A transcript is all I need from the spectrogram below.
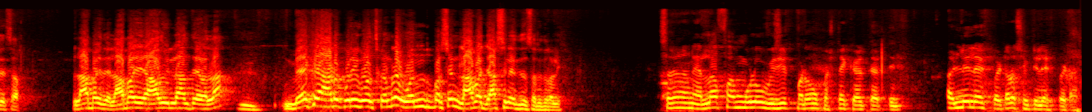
ಇದೆ ಸರ್. ಲಾಭ ಇದೆ. ಲಾಭ ಯಾವ್ದು ಇಲ್ಲ ಅಂತ ಹೇಳಲ್ಲ. ಮೇಕೆ ಆಡು ಕುರಿಗೆ ಹೋಲ್ಸ್ಕೊಂಡ್ರೆ ಒಂದ್ ಪರ್ಸೆಂಟ್ ಲಾಭ ಜಾಸ್ತಿನೇ ಇದೆ ಸರ್ ಇದರಲ್ಲಿ. ಸರ್ ನಾನು ಎಲ್ಲ ಫಾರ್ಮ್ಗಳು ವಿಸಿಟ್ ಮಾಡೋ ಪ್ರಶ್ನೆ ಕೇಳ್ತಾ ಇರ್ತೀನಿ. ಹಳ್ಳಿ life better city life better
